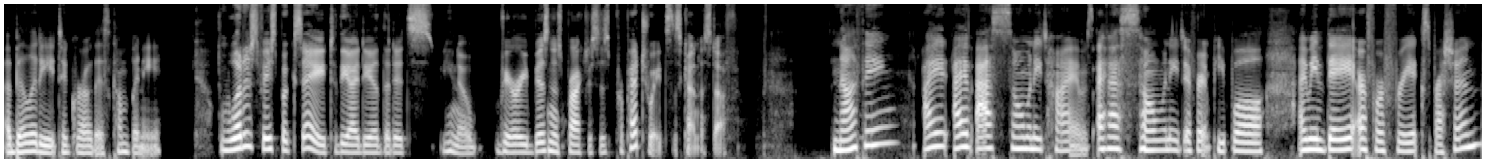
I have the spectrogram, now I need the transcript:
ability to grow this company. What does Facebook say to the idea that its, you know, very business practices perpetuates this kind of stuff? Nothing. I, I've asked so many times. I've asked so many different people. I mean, they are for free expression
